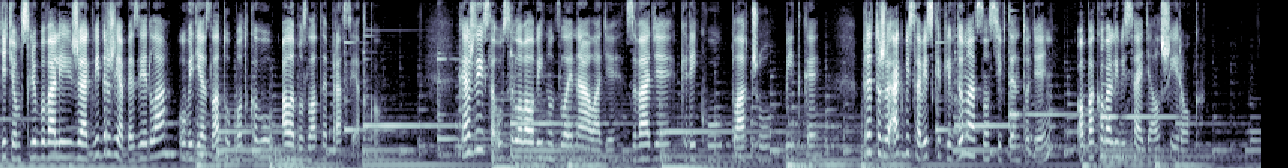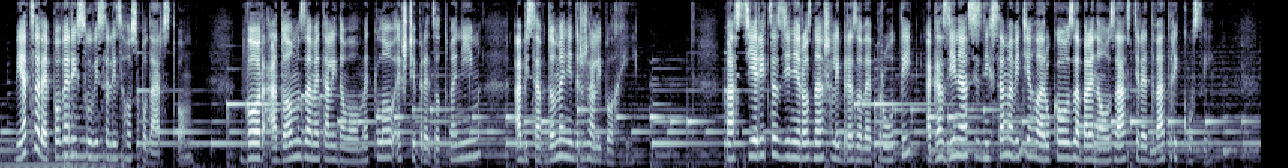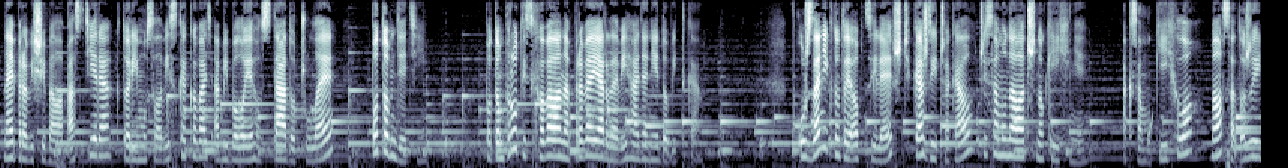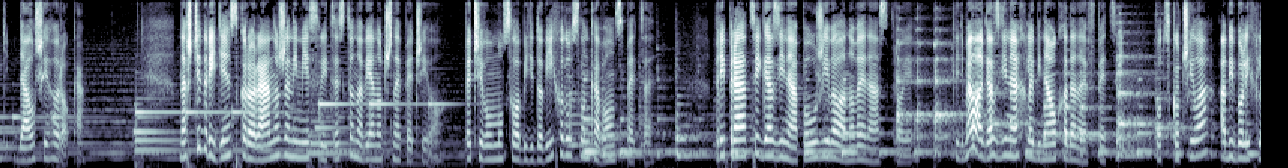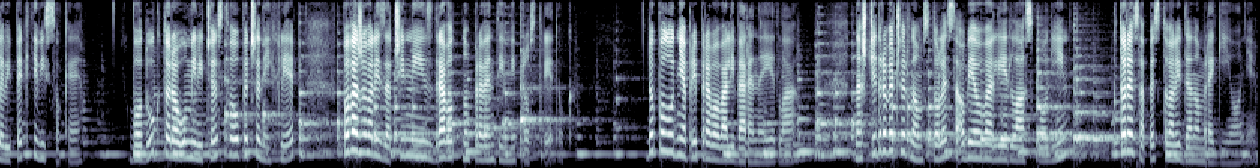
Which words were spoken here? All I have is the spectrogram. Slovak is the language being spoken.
Deťom sľubovali, že ak vydržia bez jedla, uvidia zlatú podkovu alebo zlaté prasiatko. Každý sa usiloval vyhnúť zlej nálade, zvade, kriku, plaču, bitke, pretože ak by sa vyskytli v domácnosti v tento deň, opakovali by sa aj ďalší rok. Viaceré povery súviseli s hospodárstvom. Dvor a dom zametali novou metlou ešte pred zotmením, aby sa v dome nedržali blchy. Pastieri cez deň roznášali brezové prúty a gazdina si z nich sama vytiahla rukou zabalenou v zástere 2-3 kusy. Najprv vyšibala pastiera, ktorý musel vyskakovať, aby bolo jeho stádo čulé, potom deti – potom prúty schovala na prvé jarné vyháďanie dobytka. V už zaniknutej obci Lešť každý čakal, či sa mu nalačno kýchne. Ak sa mu kýchlo, mal sa dožiť ďalšieho roka. Na štedrý deň skoro ráno ženy miesli cesto na vianočné pečivo. Pečivo muselo byť do východu slnka von z pece. Pri práci gazdina používala nové nástroje. Keď mala gazdina chleby naukladané v peci, podskočila, aby boli chleby pekne vysoké. Vodu, ktorou umili čerstvo upečený chlieb, považovali za činný zdravotno-preventívny prostriedok. Do poludnia pripravovali varené jedlá. Na štedrovečernom stole sa objavovali jedlá z plodín, ktoré sa pestovali v danom regióne.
